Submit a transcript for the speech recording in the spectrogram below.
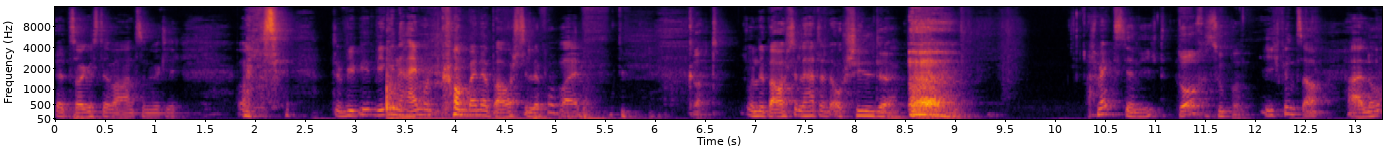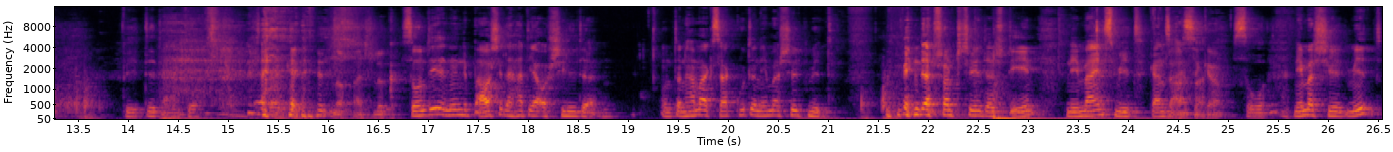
Der Zeug ist der Wahnsinn, wirklich. Und wir, wir wir gehen heim und kommen bei einer Baustelle vorbei. Gott. Und eine Baustelle hat halt auch Schilder. Schmeckt's dir nicht? Doch, super. Ich find's auch. Hallo? Bitte, danke. Noch ein Schluck. So, und die, eine Baustelle hat ja auch Schilder. Und dann haben wir gesagt, gut, dann nehmen wir ein Schild mit. Wenn da schon Schilder stehen, nehmen wir eins mit. Ganz Klassiker. einfach. So, nehmen wir das Schild mit.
